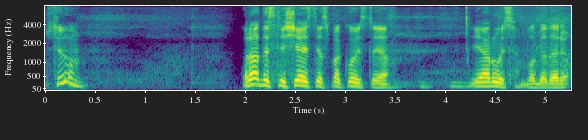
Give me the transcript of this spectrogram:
Все. Радости, счастья, спокойствия. Я Русь, благодарю.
